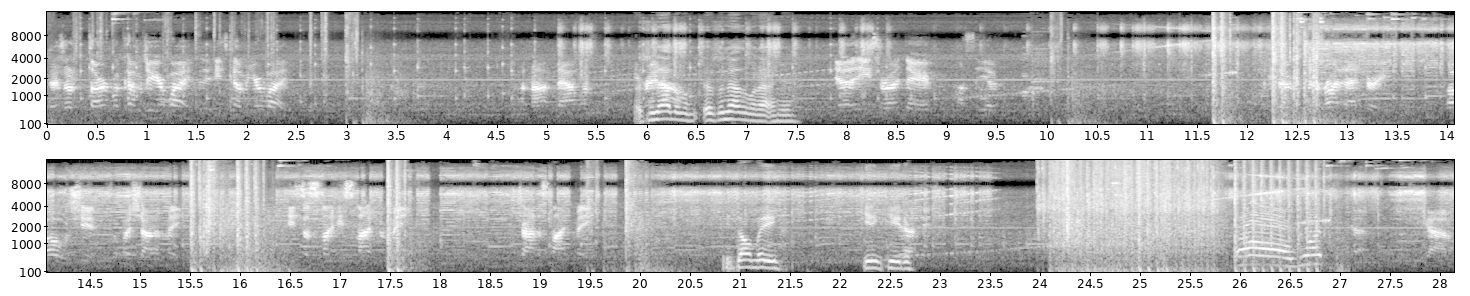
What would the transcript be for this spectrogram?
There's a third one coming to your way. He's coming your way. Not that one. There's right another out. one. There's another one out here. Yeah, he's right there. I see him. He's over to the right of that tree. Oh shit! Somebody shot at me. He's a sni he's sniping me. He's trying to snipe me. He's on me. Get him, Keter. Oh, what? got him.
